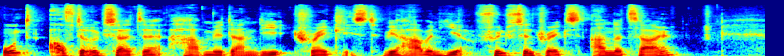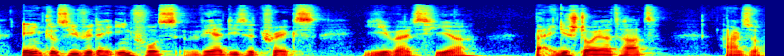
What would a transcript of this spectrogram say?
Und auf der Rückseite haben wir dann die Tracklist. Wir haben hier 15 Tracks an der Zahl, inklusive der Infos, wer diese Tracks jeweils hier beigesteuert hat. Also,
